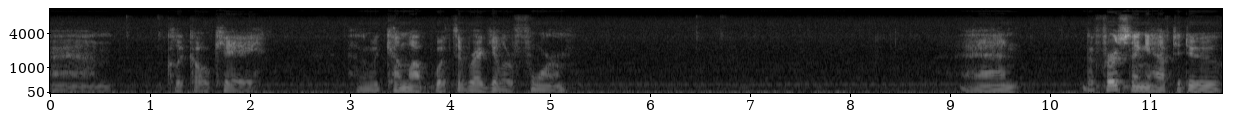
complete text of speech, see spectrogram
and click OK. And then we come up with the regular form. And the first thing you have to do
